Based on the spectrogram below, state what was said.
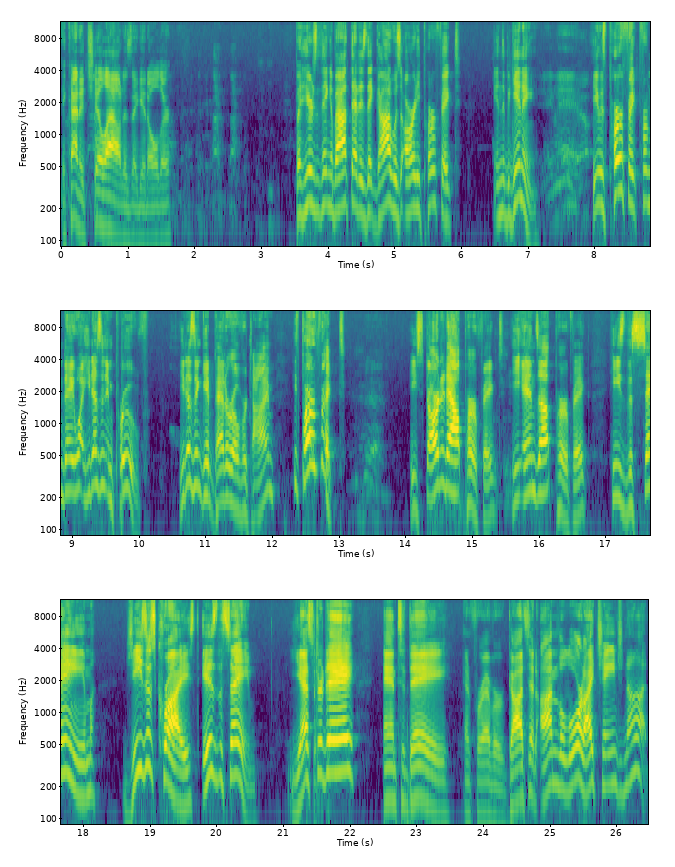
They kind of chill out as they get older. But here's the thing about that is that God was already perfect in the beginning. Amen. He was perfect from day one. He doesn't improve. He doesn't get better over time. He's perfect. He started out perfect. He ends up perfect. He's the same. Jesus Christ is the same yesterday and today and forever. God said, I'm the Lord. I change not.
